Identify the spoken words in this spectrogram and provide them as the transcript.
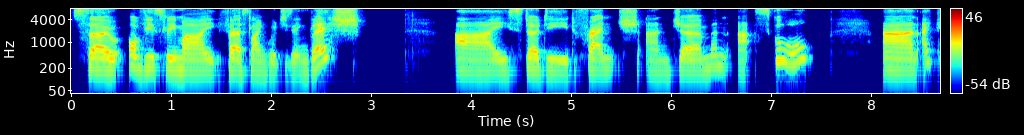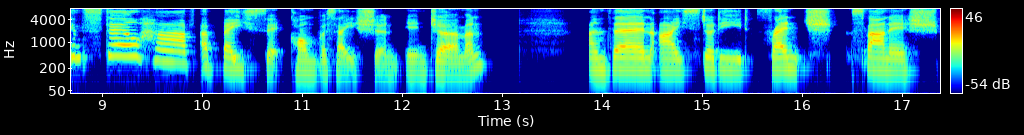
So, obviously, my first language is English. I studied French and German at school, and I can still have a basic conversation in German. And then I studied French, Spanish,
